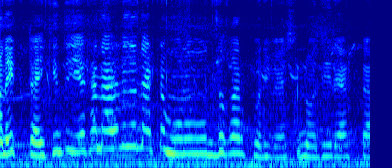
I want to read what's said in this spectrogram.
অনেকটাই কিন্তু এখানে আসলে যেন একটা মনোমুগ্ধকর পরিবেশ নদীর একটা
